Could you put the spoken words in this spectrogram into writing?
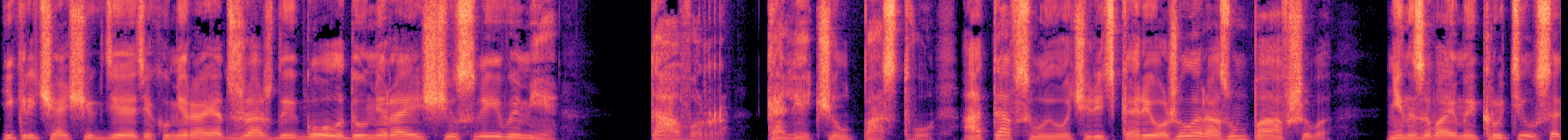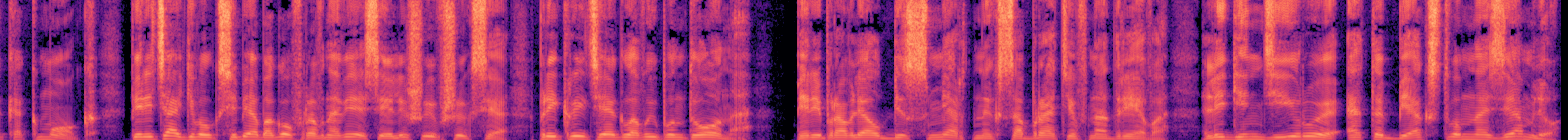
и кричащих детях, умирая от жажды и голода, умирая счастливыми. Тавр калечил паству, а та, в свою очередь, корежила разум павшего. Неназываемый крутился как мог, перетягивал к себе богов равновесия, лишившихся прикрытия главы пантеона — переправлял бессмертных собратьев на древо, легендируя это бегством на землю,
